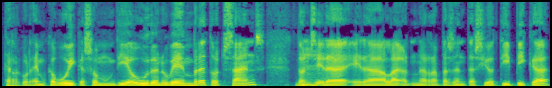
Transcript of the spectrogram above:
que recordem que avui, que som un dia 1 de novembre, tots sants, doncs mm -hmm. era, era la, una representació típica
